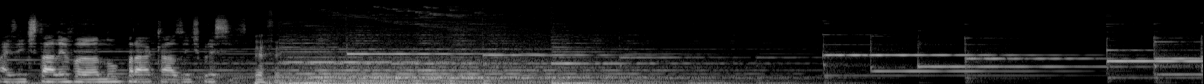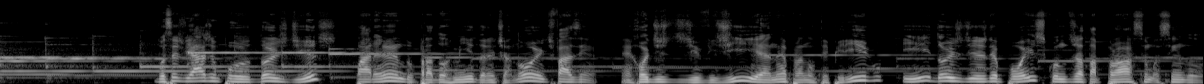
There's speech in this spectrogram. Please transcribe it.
Mas a gente tá levando pra caso a gente precise. Perfeito. Vocês viajam por dois dias, parando para dormir durante a noite, fazem é, rodízio de vigia, né, para não ter perigo. E dois dias depois, quando já tá próximo, assim, do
